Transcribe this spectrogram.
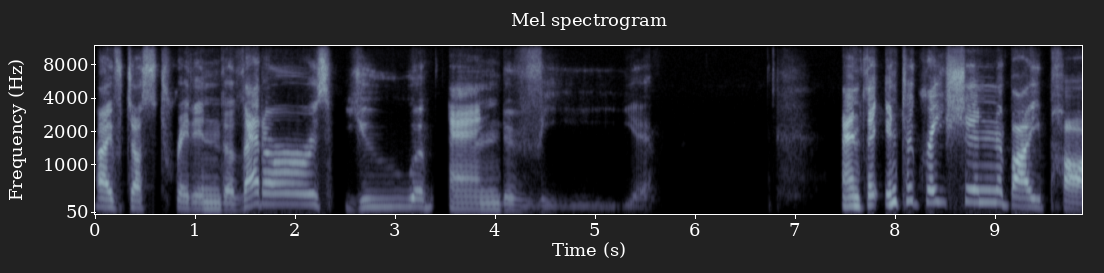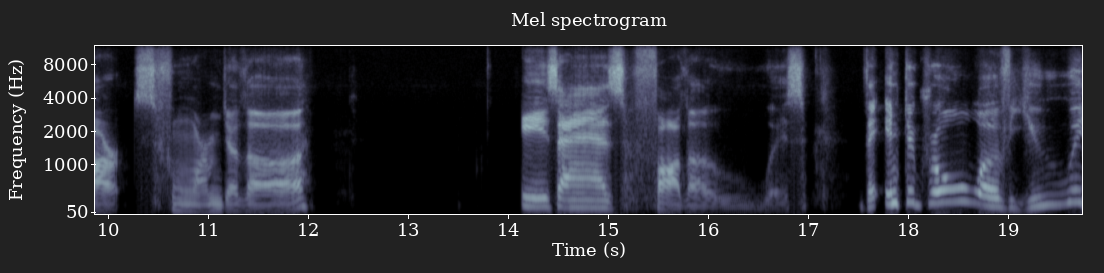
I've just written the letters U and V. And the integration by parts formula is as follows. The integral of u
